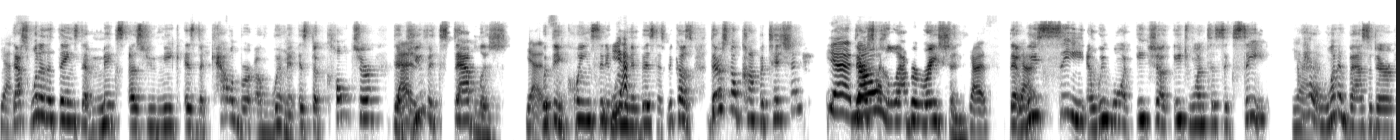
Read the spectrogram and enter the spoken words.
Yes. That's one of the things that makes us unique is the caliber of women. It's the culture that yes. you've established yes. within Queen City Women yes. in Business because there's no competition. Yeah, there's no. collaboration. Yes. That yes. we see and we want each uh, each one to succeed. Yeah. I had one ambassador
